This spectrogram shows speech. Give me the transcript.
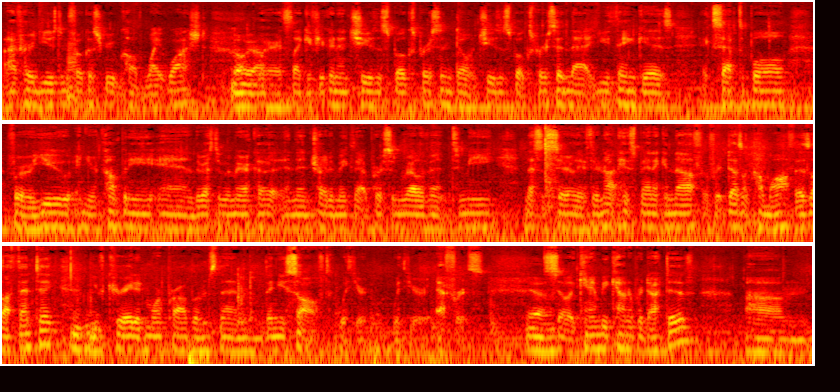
I've heard used in focus group called whitewashed, oh, yeah. where it's like if you're going to choose a spokesperson, don't choose a spokesperson that you think is acceptable for you and your company and the rest of America, and then try to make that person relevant to me necessarily. If they're not Hispanic enough, or if it doesn't come off as authentic, mm-hmm. you've created more problems than than you solved with your with your efforts. Yeah. So it can be counterproductive. Um,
